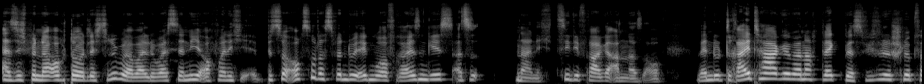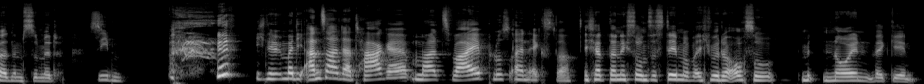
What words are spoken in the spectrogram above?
Also ich bin da auch deutlich drüber, weil du weißt ja nie, auch wenn ich, bist du auch so, dass wenn du irgendwo auf Reisen gehst, also Nein, ich zieh die Frage anders auf. Wenn du drei Tage über Nacht weg bist, wie viele Schlüpfer nimmst du mit? Sieben. ich nehme immer die Anzahl der Tage mal zwei plus ein extra. Ich habe da nicht so ein System, aber ich würde auch so mit neun weggehen.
